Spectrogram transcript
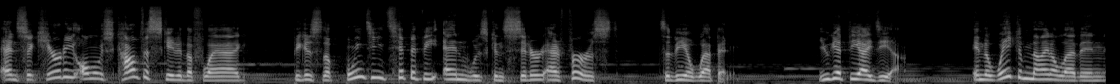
and security almost confiscated the flag because the pointy tip at the end was considered at first to be a weapon. You get the idea. In the wake of 9 11,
